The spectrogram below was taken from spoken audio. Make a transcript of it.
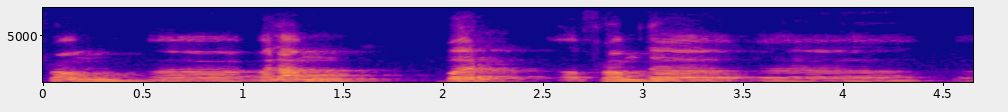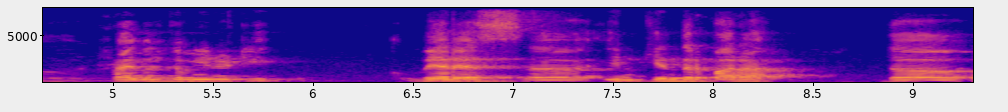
from uh, Palamu were uh, from the uh, tribal community, whereas in Kendrapara, the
